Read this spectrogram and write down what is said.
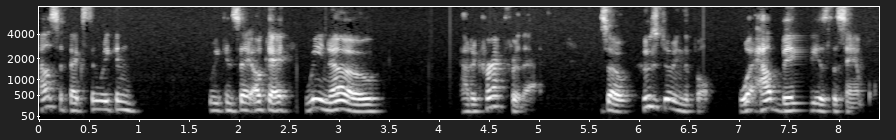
house effects, then we can we can say, okay, we know how to correct for that. So who's doing the poll? What how big is the sample?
